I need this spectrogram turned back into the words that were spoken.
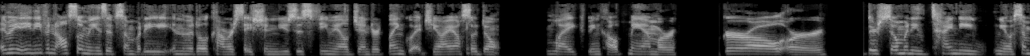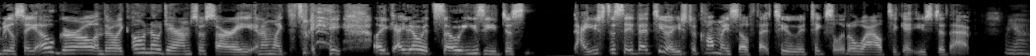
I mean, it even also means if somebody in the middle of conversation uses female gendered language. You know, I also don't like being called ma'am or girl or there's so many tiny, you know, somebody will say, oh, girl, and they're like, oh, no, Dara, I'm so sorry. And I'm like, that's okay. Like, I know it's so easy just I used to say that too. I used to call myself that too. It takes a little while to get used to that. Yeah.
